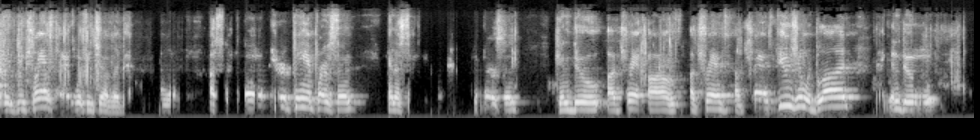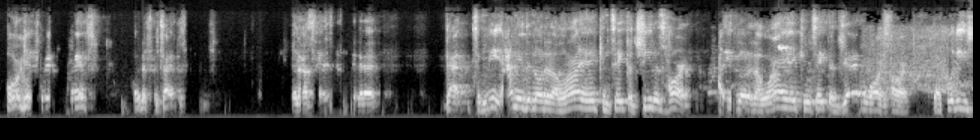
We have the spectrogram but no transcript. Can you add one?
can do transplants with each other. That A European person and a person can do a tra- um, a trans a transfusion with blood. They can do organ transplants all different types. And I said that that to me, I need to know that a lion can take a cheetah's heart. I need to know that a lion can take a jaguar's heart. That all these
